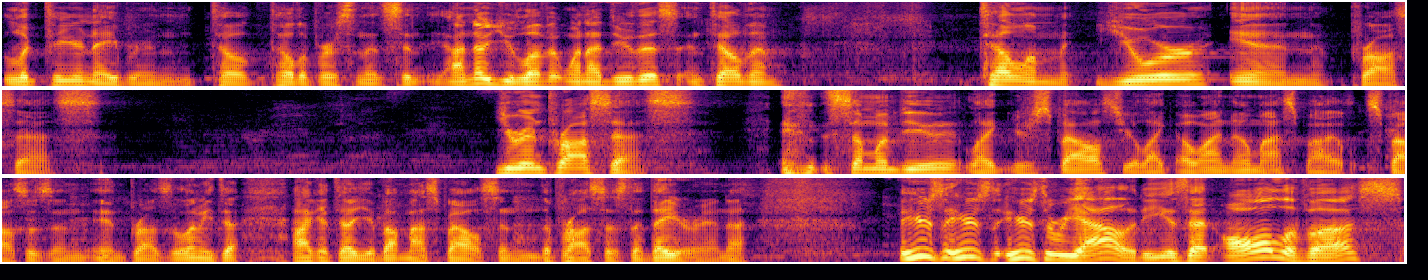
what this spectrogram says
Look to your neighbor and tell, tell the person that's sitting. I know you love it when I do this, and tell them, tell them you're in process. You're in process. And some of you, like your spouse, you're like, oh, I know my spouse is in, in process. Let me tell, I can tell you about my spouse and the process that they are in. Uh, Here's, here's, here's the reality is that all of us,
